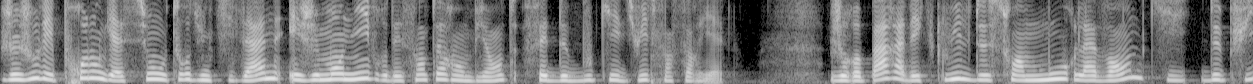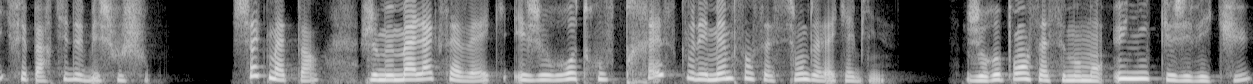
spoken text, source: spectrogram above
je joue les prolongations autour d'une tisane et je m'enivre des senteurs ambiantes faites de bouquets d'huile sensorielle. Je repars avec l'huile de soin Mour lavande qui, depuis, fait partie de mes chouchous. Chaque matin, je me malaxe avec et je retrouve presque les mêmes sensations de la cabine. Je repense à ce moment unique que j'ai vécu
